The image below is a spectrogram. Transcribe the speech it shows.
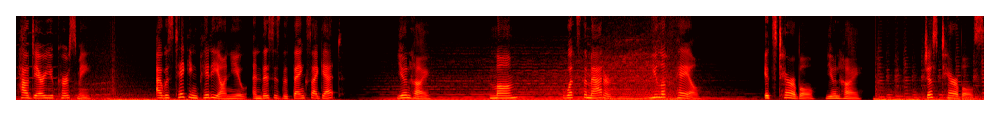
How dare you curse me? I was taking pity on you, and this is the thanks I get? Eunhye. Mom? What's the matter? You look pale. It's terrible, Eunhye. Just terribles.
